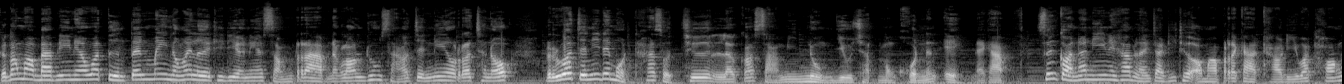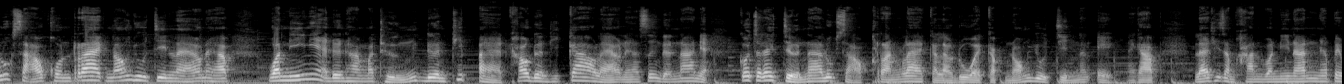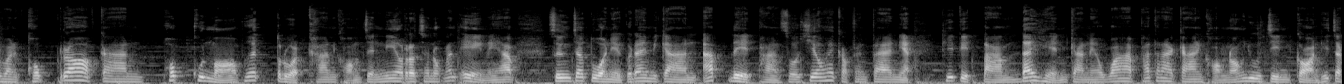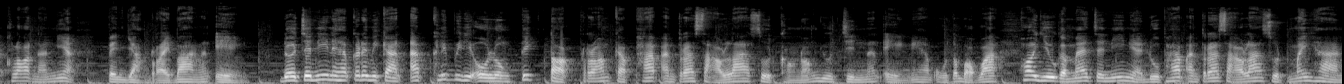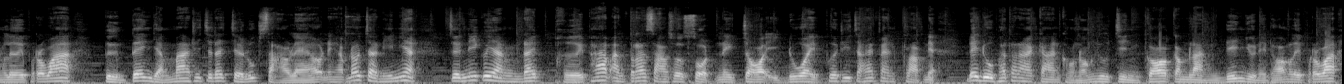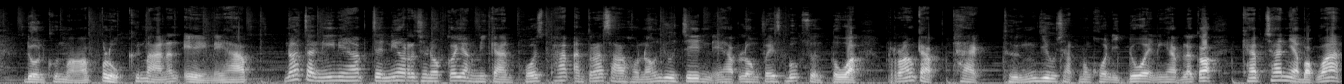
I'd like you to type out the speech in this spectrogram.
ก็ต้องบอกแบบนี้นะว่าตื่นเต้นไม่น้อยเลยทีเดียวเนี่ยสำหรับนักร้องลูกทุ่งสาวเจนนี่รัชนก หรือว่าเจนนี่ได้หมดท่าสดชื่น แล้วก็สามีหนุ่มยิวฉัดมงคลนั่นเองนะครับ ซึ่งก่อนหน้านี้นะครับหลังจากที่เธอออกมาประกาศข่าวดีว่าท้องลูกสาวคนแรกน้องยูจินแล้วนะครับ วันนี้เนี่ยเดินทางมาถึงเดือนที่ 8 เข้าเดือนที่ 9 แล้วนะฮะซึ่งเดือนหน้าเนี่ยก็จะได้เจอหน้าลูกสาวครั้งแรกกันแล้วด้วยกับน้องยูจินนั่นเองนะครับและที่สำคัญวันนี้นั้นนะเป็นวันครบรอบการพบคุณหมอเพื่อตรวจคันของเจนนี่รัชนกนั่นเองนะครับซึ่งเจ้าตัวเนี่ยก็ได้มีการอัปเดตผ่านโซเชียลให้กับแฟนๆเนี่ย ที่ติดตามได้เห็นกันนะว่าพัฒนาการของน้องยูจินก่อนที่จะคลอดนั้นเนี่ยเป็นอย่างไรบ้างนั่นเอง โดยเจนนี่นะครับก็ได้มีการอัพคลิปวิดีโอลง TikTok พร้อมกับภาพอันตราสาวล่าสุดของน้องยูจินนั่นเองนะครับโอ้ต้องบอกว่าพ่อยิวกับแม่เจนนี่เนี่ยดูภาพอันตราสาวล่าสุดไม่ห่างเลย เพราะว่าตื่นเต้นอย่างมากที่จะได้เจอลูกสาวแล้วนะครับนอกจากนี้เนี่ยเจนนี่ก็ยังได้เผยภาพอันตราสาวสดๆ ในจออีกด้วย เพื่อที่จะให้แฟนคลับเนี่ยได้ดูพัฒนาการของน้องยูจินก็กำลังดิ้นอยู่ในท้องเลย เพราะว่าโดนคุณหมอปลุกขึ้นมานั่นเองนะครับนอกจากนี้นะครับเจนนี่รัชนกก็ยังมีการโพสต์ภาพอันตราซาวของน้องยูจินนะครับลง Facebook ส่วนตัว พร้อมกับแท็กถึงยิวฉัดมงคลอีกด้วยนะครับแล้วก็แคปชั่นเนี่ยบอกว่า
